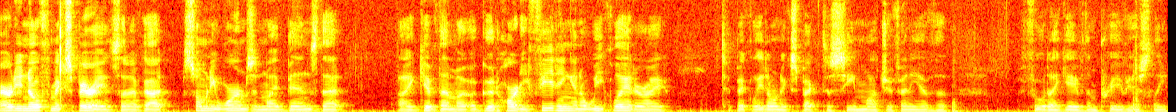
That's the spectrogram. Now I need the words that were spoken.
I already know from experience that I've got so many worms in my bins that I give them a, a good hearty feeding and a week later I typically don't expect to see much, if any, of the food I gave them previously.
